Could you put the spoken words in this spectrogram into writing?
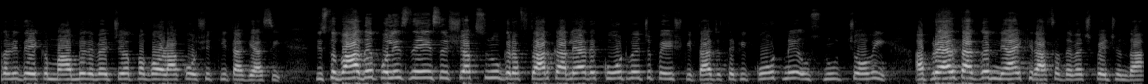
ਧੜੀ ਦੇ ਇੱਕ ਮਾਮਲੇ ਦੇ ਵਿੱਚ ਭਗੌੜਾ ਘੋਸ਼ਿਤ ਕੀਤਾ ਗਿਆ ਸੀ। ਜਿਸ ਤੋਂ ਬਾਅਦ ਪੁਲਿਸ ਨੇ ਇਸ ਸ਼ਖਸ ਨੂੰ ਗ੍ਰਿਫਤਾਰ ਕਰ ਲਿਆ ਤੇ ਕੋਰਟ ਵਿੱਚ ਪੇਸ਼ ਕੀਤਾ, ਜਿੱਥੇ ਕਿ ਕੋਰਟ ਨੇ ਉਸ ਨੂੰ 24 ਅਪ੍ਰੈਲ ਤੱਕ ਨਿਆਇਕ ਹਿਰਾਸਤ ਦੇ ਵਿੱਚ ਭੇਜਣ ਦਾ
